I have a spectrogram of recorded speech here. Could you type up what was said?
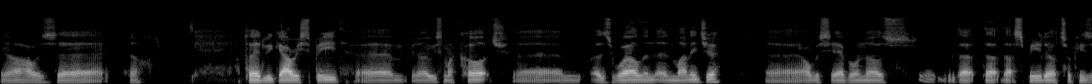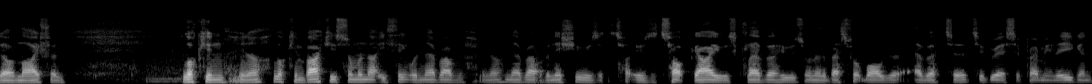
you know, I was uh, you know I played with Gary Speed. Um, you know, he was my coach um, as well and, and manager. Uh, obviously, everyone knows that, that that Speedo took his own life, and looking, you know, looking back, he's someone that you think would never have, you know, never have an issue. He was a to- he was a top guy. He was clever. He was one of the best footballers ever to to grace the Premier League, and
